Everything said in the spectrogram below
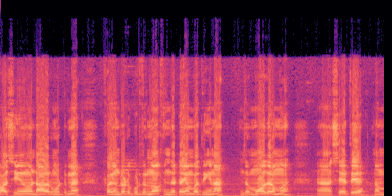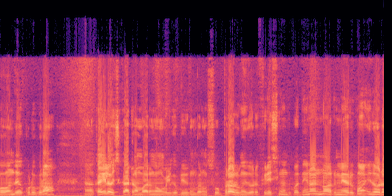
பாசியும் டாலர் மட்டுமே ஃபைவ் ஹண்ட்ரட் கொடுத்துருந்தோம். இந்த டைம் பார்த்திங்கன்னா இந்த மோதிரமும் சேர்த்தே நம்ம வந்து கொடுக்குறோம். கையில் வச்சு காட்டுறோம் பாருங்கள் உங்களுக்கு எப்படி இருக்கும் பாருங்கள் சூப்பராக இருக்கும். இதோட ஃபினிஷிங் வந்து பார்த்திங்கன்னா இன்னும் அருமையாக இருக்கும். இதோட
